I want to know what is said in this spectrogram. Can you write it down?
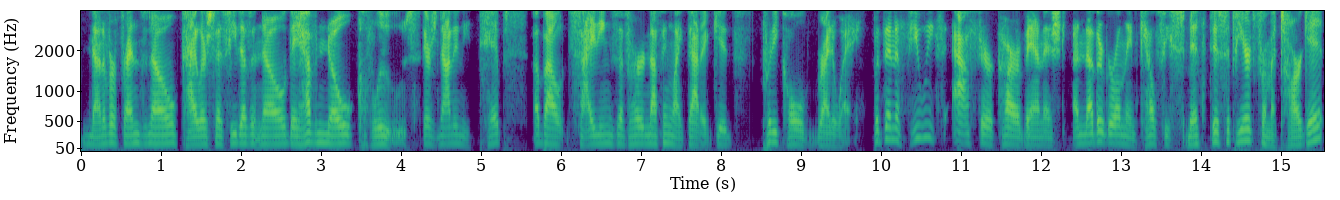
None of her friends know. Kylr says he doesn't know. They have no clues. There's not any tips about sightings of her, nothing like that. It gets pretty cold right away. But then a few weeks after Kara vanished, another girl named Kelsey Smith disappeared from a Target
